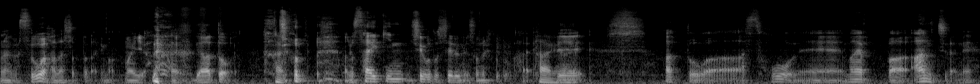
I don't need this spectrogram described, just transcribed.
なんかすごい話しちゃったな今。まあいいや、はい、であと、はい。ちょっとあの最近仕事してるんでその人と。はい、はいはい。であとはそうね。まあやっぱアンチだね。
